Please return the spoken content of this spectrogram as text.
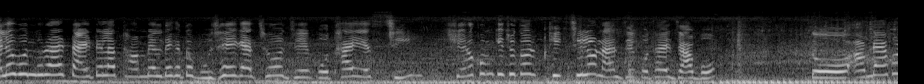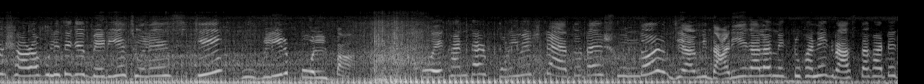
হ্যালো বন্ধুরা, টাইটেল আর থাম্বেল দেখে তো বুঝেই গেছো যে কোথায় এসছি। সেরকম কিছু তো ঠিক ছিল না যে কোথায় যাব। তো আমরা এখন শেওড়াফুলি থেকে বেরিয়ে চলে এসেছি হুগলির পোলপা। তো এখানকার পরিবেশটা এতটাই সুন্দর যে আমি দাঁড়িয়ে গেলাম একটুখানি রাস্তাঘাটের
